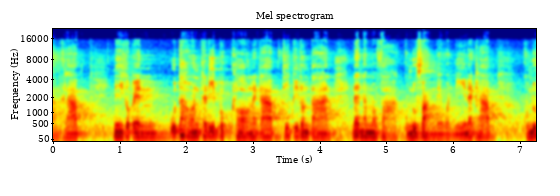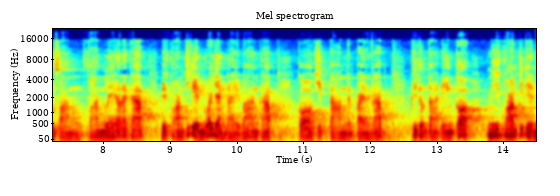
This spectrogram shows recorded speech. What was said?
3ครับนี่ก็เป็นอุทาหรณ์คดีปกครองนะครับ ที่พี่ต้นตาลได้นำมาฝากคุณผู้ฟังในวันนี้นะครับ คุณผู้ฟังฟังแล้วนะครับ มีความคิดเห็นว่าอย่างไรบ้างครับ ก็คิดตามกันไปนะครับ พี่ต้นตาลเองก็มีความคิดเห็น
